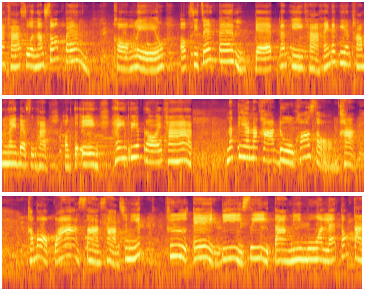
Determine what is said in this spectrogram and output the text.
นะคะ ส่วนน้ำส้มเป็นของเหลว ออกซิเจนเป็นแก๊สนั่นเองค่ะ ให้นักเรียนทำในแบบฝึกหัดของตัวเองให้เรียบร้อยค่ะ นักเรียนนะคะดูข้อ 2 ค่ะ เขาบอกว่าสาร 3 ชนิด คือ A B C ต่างมีมวลและต้องการ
